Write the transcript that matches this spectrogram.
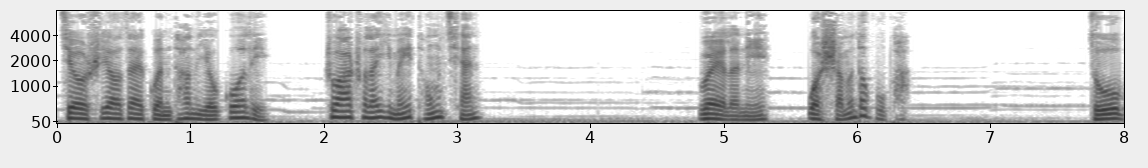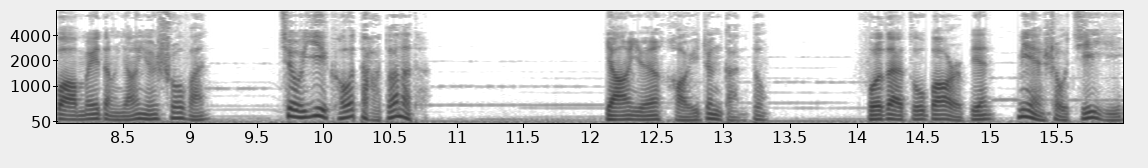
就是要在滚烫的油锅里抓出来一枚铜钱。为了你，我什么都不怕。祖宝没等杨云说完，就一口打断了他。杨云好一阵感动，伏在祖宝耳边面授机宜。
